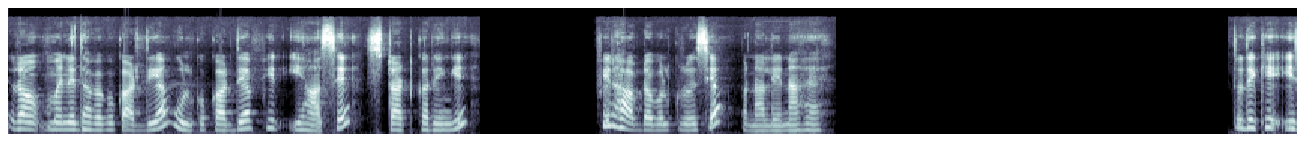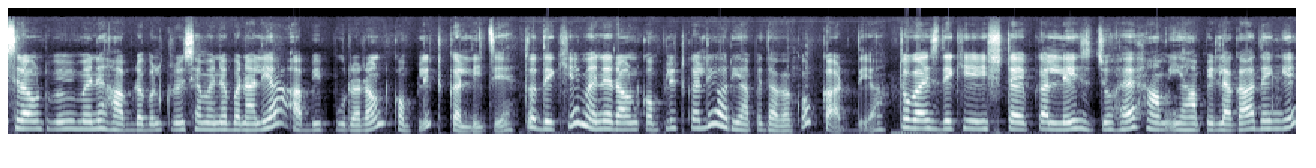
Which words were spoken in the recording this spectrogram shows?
मैंने धागा को काट दिया उल को काट दिया, फिर यहाँ से स्टार्ट करेंगे। फिर हाफ़ डबल क्रोशिया बना लेना है। तो देखिए, इस राउंड में भी मैंने हाफ़ डबल क्रोशिया मैंने बना लिया, आप भी पूरा राउंड कंप्लीट कर लीजिए। तो देखिए, मैंने राउंड कंप्लीट कर लिया और यहाँ पे धागा को काट दिया। तो गाइस देखिए, इस टाइप का लेस जो है, हम यहाँ पे लगा देंगे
